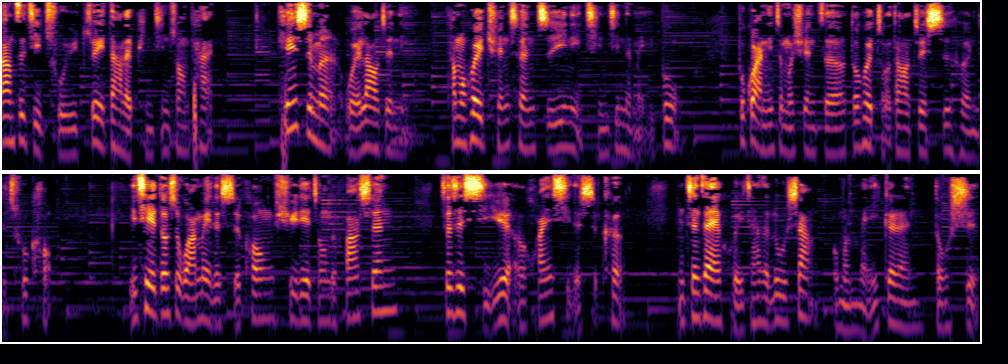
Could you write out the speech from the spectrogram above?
让自己处于最大的平静状态。天使们围绕着你，他们会全程指引你前进的每一步。不管你怎么选择，都会走到最适合你的出口。一切都是完美的时空序列中的发生，这是喜悦而欢喜的时刻。你正在回家的路上，我们每一个人都是。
